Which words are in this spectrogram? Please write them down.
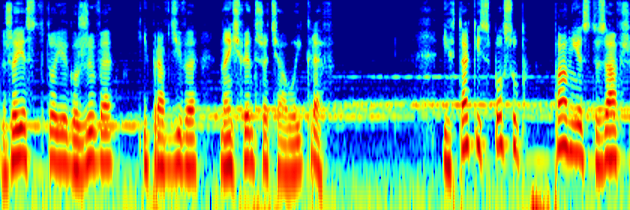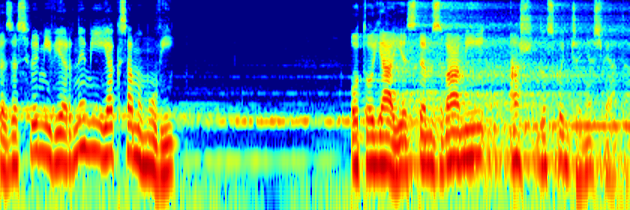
że jest to Jego żywe i prawdziwe, najświętsze ciało i krew. I w taki sposób Pan jest zawsze ze swymi wiernymi, jak sam mówi. Oto ja jestem z wami aż do skończenia świata.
